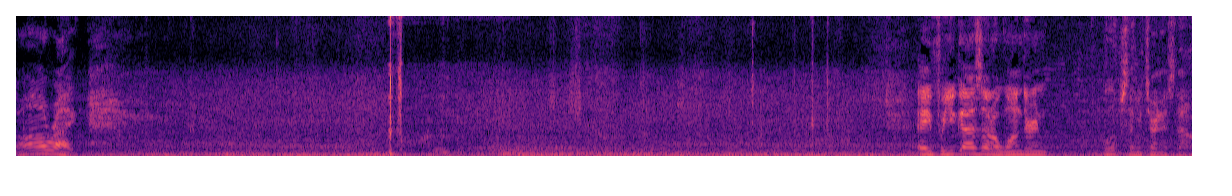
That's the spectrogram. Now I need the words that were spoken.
All right. Hey, for you guys that are wondering, oops, let me turn this down.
